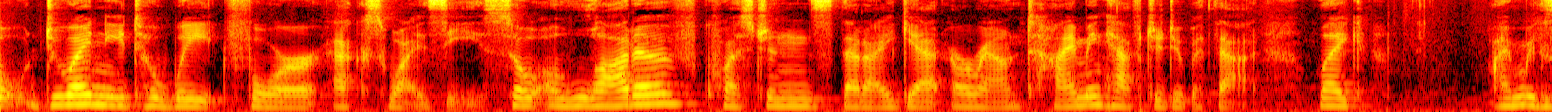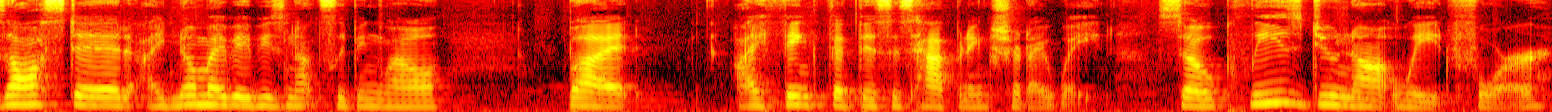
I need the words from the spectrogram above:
but do I need to wait for XYZ? So a lot of questions that I get around timing have to do with that. Like, I'm exhausted. I know my baby's not sleeping well, but I think that this is happening. Should I wait? So please do not wait for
